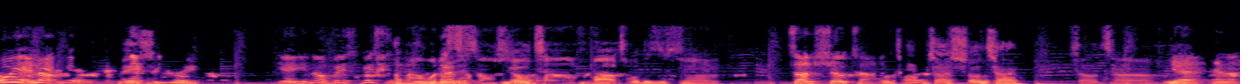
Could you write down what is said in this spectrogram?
oh yeah, no, yeah, Basically. Yeah, you know, bas- basically, Hold on, what is this on No. Showtime, Fox? What is this on? it's on Showtime. Showtime. It's on Showtime. Showtime. Yeah, and, uh,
